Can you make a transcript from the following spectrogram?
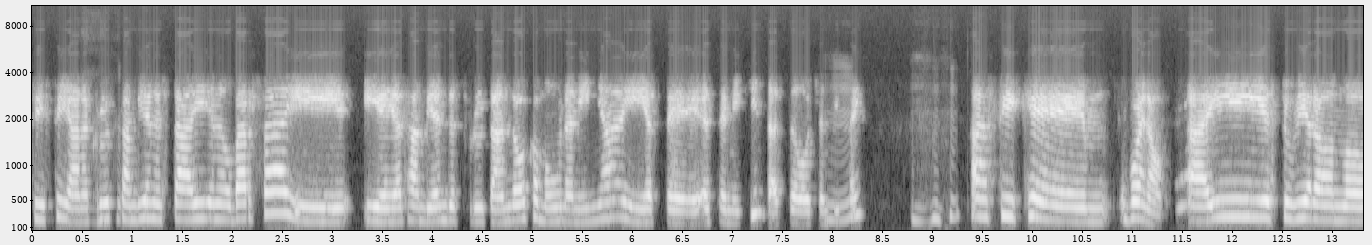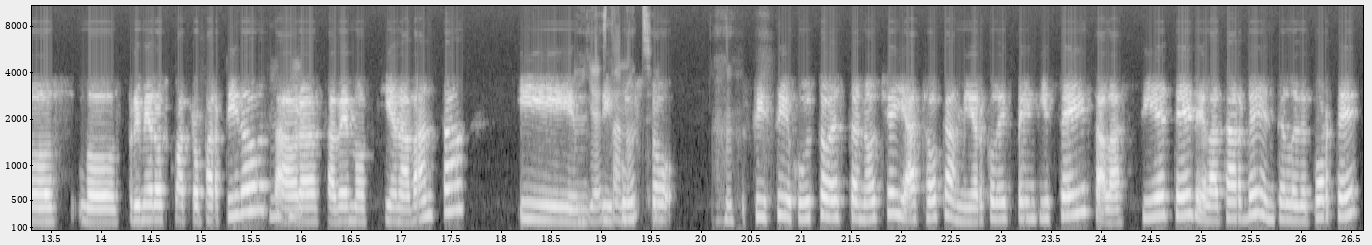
sí, sí, Ana Cruz también está ahí en el Barça y, y ella también disfrutando como una niña y este, este mi quinta, es del 86. Así que, mm, bueno, ahí estuvieron los, los primeros cuatro partidos, ahora sabemos quién avanza y, Y y justo, sí, sí, justo esta noche ya toca miércoles 26 a las 7 de la tarde en Teledeporte.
